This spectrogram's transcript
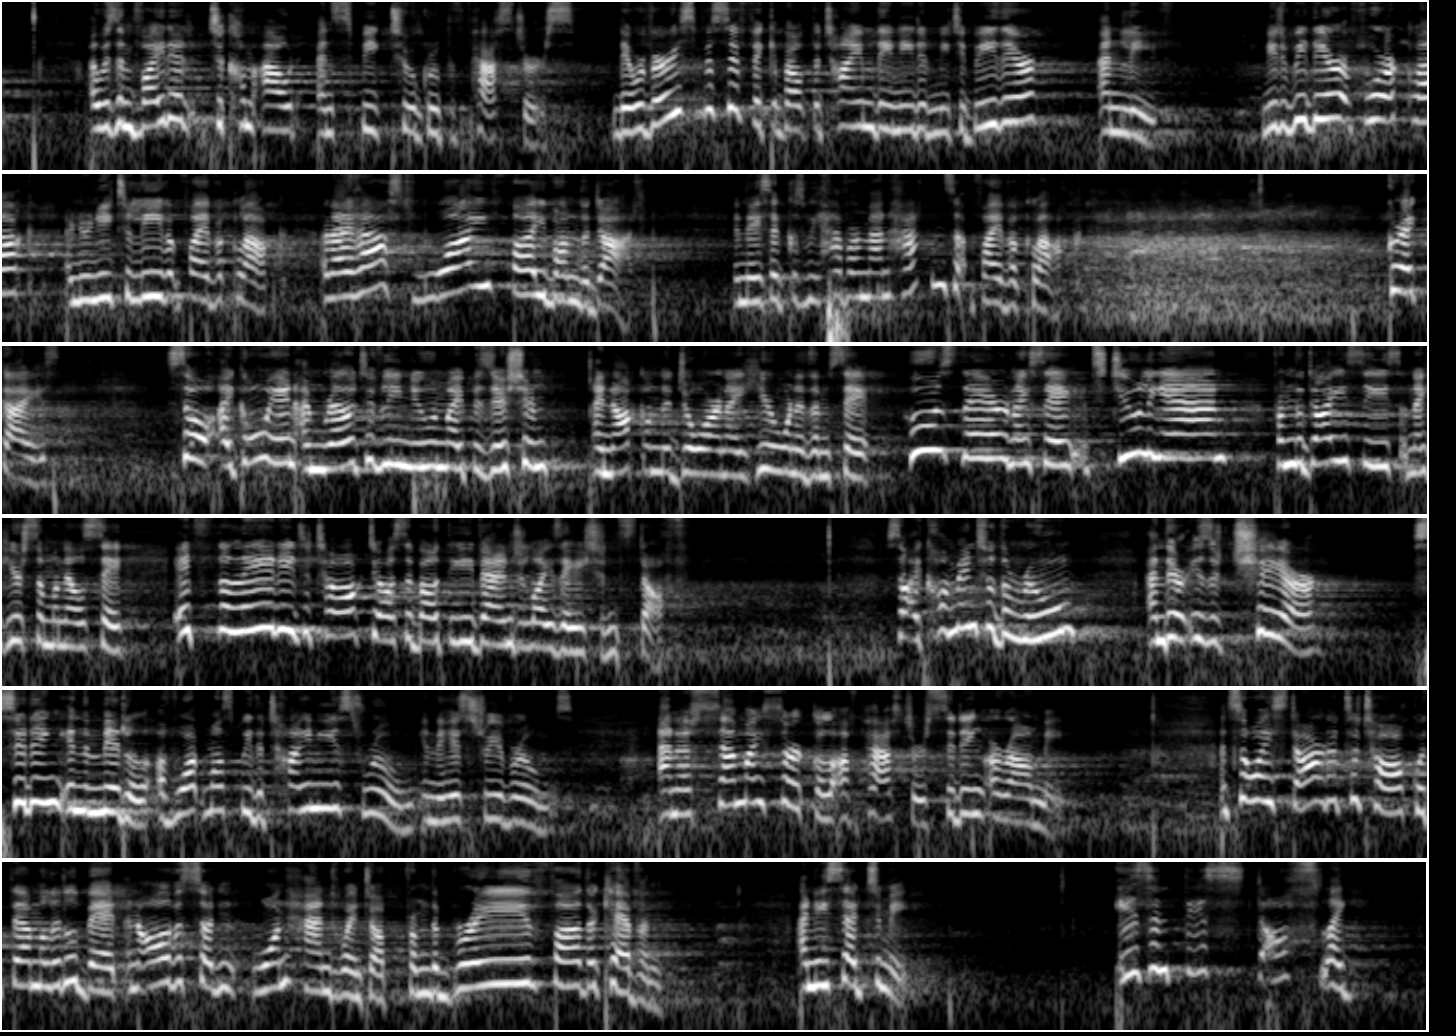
I was invited to come out and speak to a group of pastors. They were very specific about the time they needed me to be there and leave. You need to be there at four o'clock and you need to leave at five o'clock. And I asked, why five on the dot? And they said, because we have our Manhattans at five o'clock. Great, guys. So I go in, I'm relatively new in my position. I knock on the door and I hear one of them say, Who's there? And I say, It's Julianne from the diocese. And I hear someone else say, It's the lady to talk to us about the evangelization stuff. So I come into the room and there is a chair sitting in the middle of what must be the tiniest room in the history of rooms and a semicircle of pastors sitting around me. And so I started to talk with them a little bit, and all of a sudden, one hand went up from the brave Father Kevin. And he said to me, Isn't this stuff like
